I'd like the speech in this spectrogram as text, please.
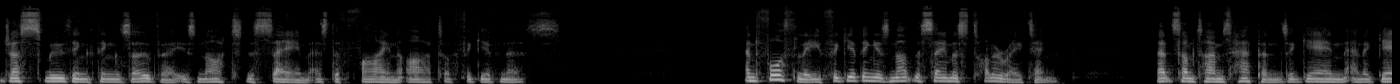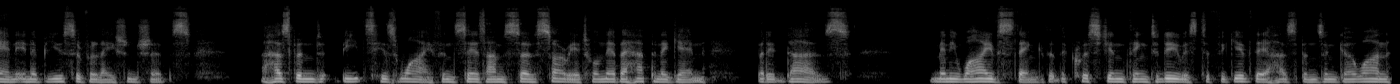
Just smoothing things over is not the same as the fine art of forgiveness. And fourthly, forgiving is not the same as tolerating. That sometimes happens again and again in abusive relationships. A husband beats his wife and says, I'm so sorry, it will never happen again, but it does. Many wives think that the Christian thing to do is to forgive their husbands and go on,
